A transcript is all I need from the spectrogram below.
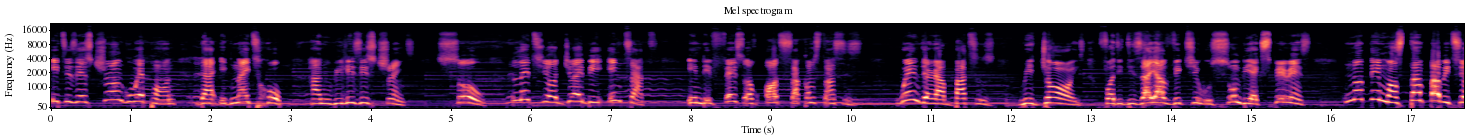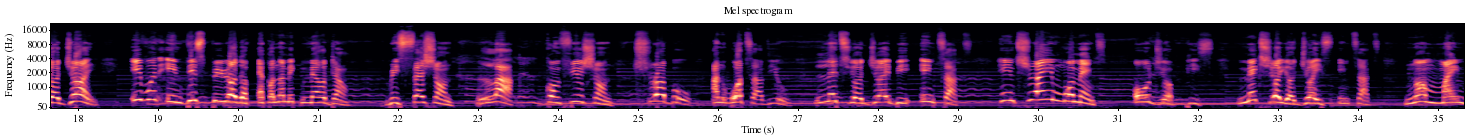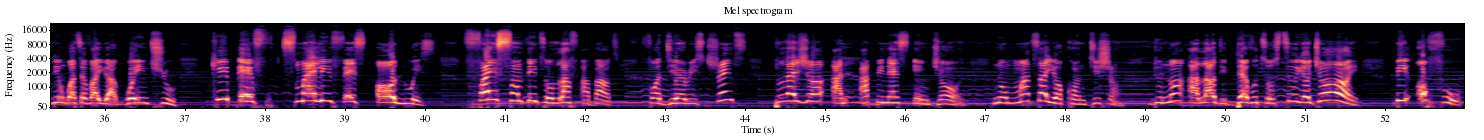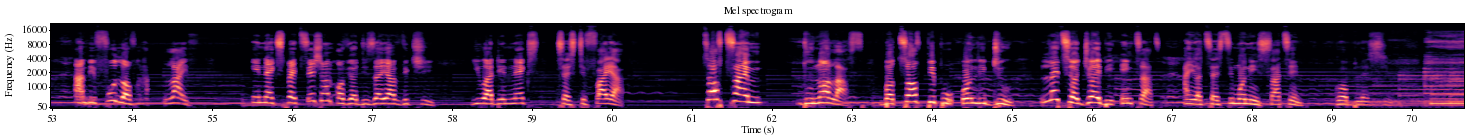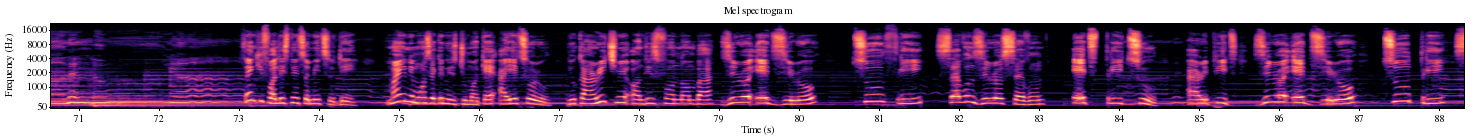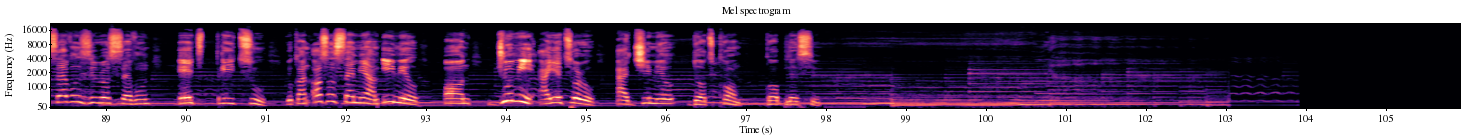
It is a strong weapon that ignites hope and releases strength. So, let your joy be intact in the face of odd circumstances. When there are battles, rejoice, for the desired victory will soon be experienced. Nothing must tamper with your joy, even in this period of economic meltdown, recession, lack, confusion, trouble, and what have you. Let your joy be intact. In trying moments, hold your peace. Make sure your joy is intact, not minding whatever you are going through. Keep a f- smiling face always. Find something to laugh about, for there is strength, pleasure, and happiness in joy. No matter your condition, do not allow the devil to steal your joy. Be hopeful and be full of life in expectation of your desired victory. You are the next testifier. Tough time do not last, but tough people only do. Let your joy be intact and your testimony is certain. God bless you. Hallelujah. Thank you for listening to me today. My name once again is Jumoke Ayetoro. You can reach me on this phone number 080 23 832. I repeat 080 23 832. You can also send me an email on jumiayetoro at gmail.com. God bless you.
